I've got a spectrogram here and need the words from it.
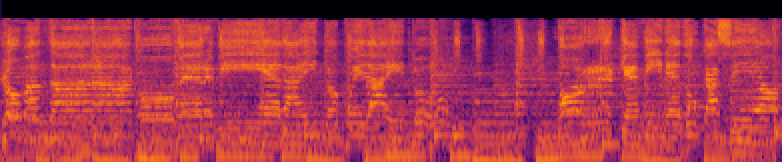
lo mandan a cuidadito, porque mi educación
